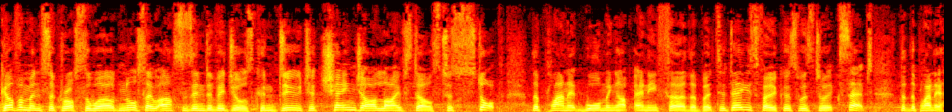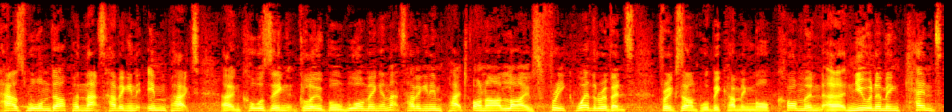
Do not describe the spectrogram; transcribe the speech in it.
governments across the world and also us as individuals can do to change our lifestyles to stop the planet warming up any further. But today's focus was to accept that the planet has warmed up and that's having an impact uh, and causing global warming and that's having an impact on our lives. Freak weather events, for example, becoming more common. Uh, Newnham in Kent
